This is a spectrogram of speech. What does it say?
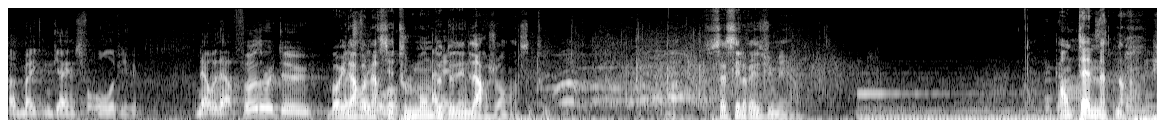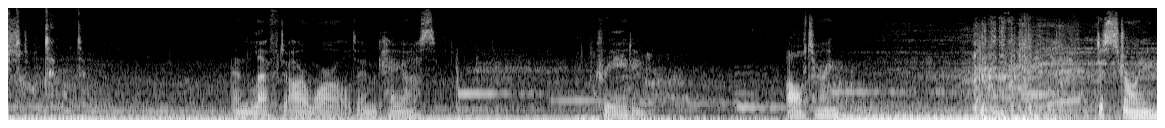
of making games for all of you. Now, without further ado, Bon, il a remercié tout le monde de donner de l'argent, hein, c'est tout. Voilà. Ça c'est le résumé. hein. Maintenant. And left our world in chaos. Creating. Altering. Destroying.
